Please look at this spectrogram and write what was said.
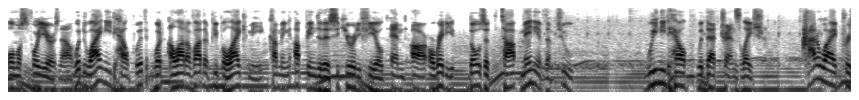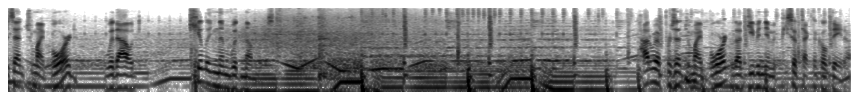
almost four years now. What do I need help with? What a lot of other people like me coming up into the security field and are already those at the top, many of them too. We need help with that translation. How do I present to my board without killing them with numbers? How do I present to my board without giving them a piece of technical data?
